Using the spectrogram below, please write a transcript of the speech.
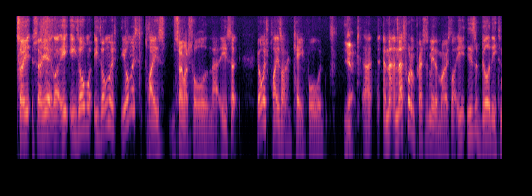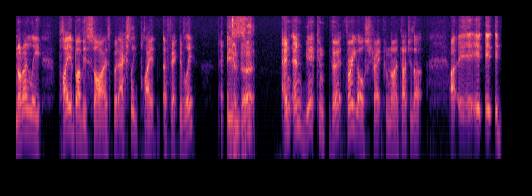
So so yeah, like he, he's almost he's almost he almost plays so much taller than that. He's so, he almost plays like a key forward. Yeah. uh, and that, and that's what impresses me the most. Like he, his ability to not only play above his size but actually play it effectively. And is- convert. and and yeah, convert three goals straight from nine touches. I, I, it, it it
